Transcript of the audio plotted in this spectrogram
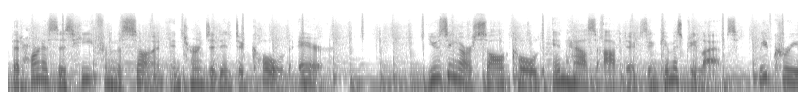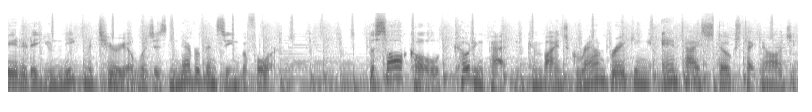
that harnesses heat from the sun and turns it into cold air. Using our SolCold in-house optics and chemistry labs, we've created a unique material which has never been seen before. The SolCold coating patent combines groundbreaking anti-Stokes technology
